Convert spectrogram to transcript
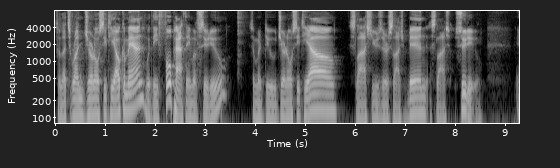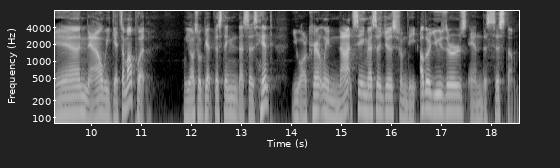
So let's run journalctl command with the full path name of sudo. So I'm going to do journalctl slash user slash bin slash sudo. And now we get some output. We also get this thing that says hint you are currently not seeing messages from the other users and the system.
